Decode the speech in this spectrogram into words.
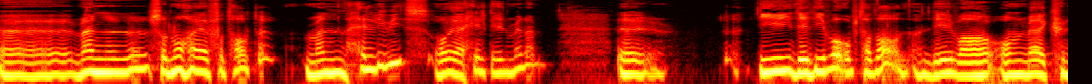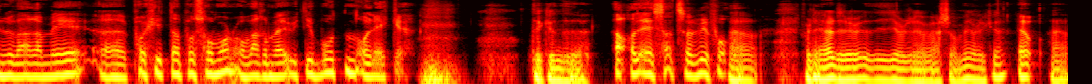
Eh, men, så nå har jeg fortalt det. Men heldigvis, og jeg er helt enig med dem eh, de, Det de var opptatt av, det var om jeg kunne være med eh, på hytta på sommeren og være med ute i båten og leke. Det kunne du? Ja, det satser vi på. Ja, for det, det, det gjør dere hver sommer, gjør dere ikke? Jo. Ja.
